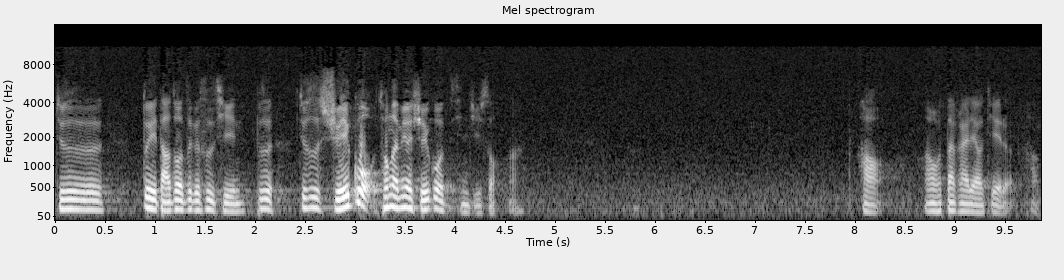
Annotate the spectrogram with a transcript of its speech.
就是对打坐这个事情，不是就是学过，从来没有学过，请举手啊。好，好，我大概了解了。好，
